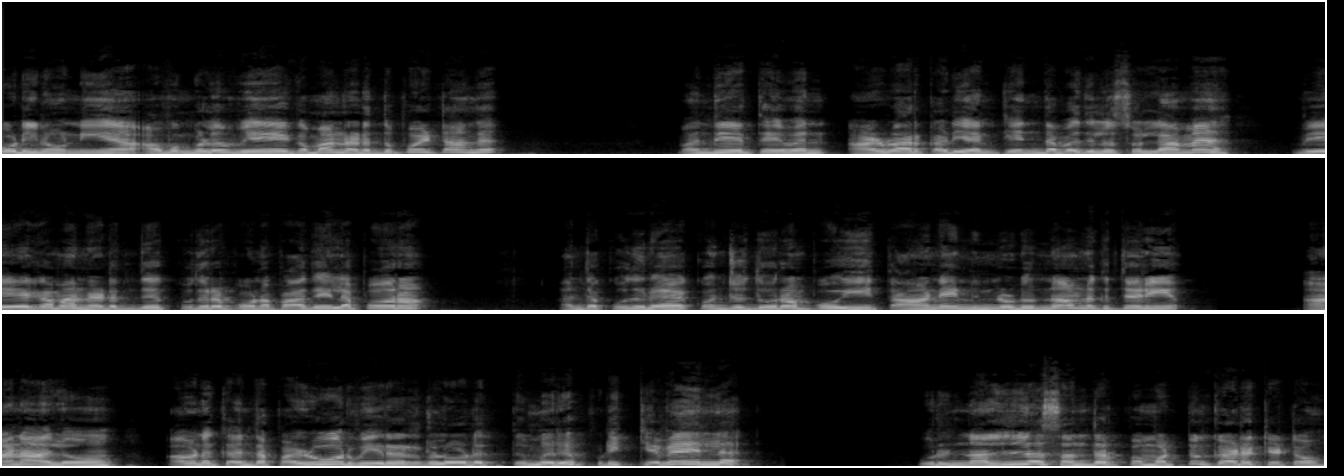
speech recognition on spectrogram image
ஓடினோன்னே அவங்களும் வேகமாக நடந்து போயிட்டாங்க. வந்தியத்தேவன் ஆழ்வார்க்கடியானுக்கு எந்த பதிலும் சொல்லாமல் வேகமாக நடந்து குதிரை போன பாதையில் போகிறான் அந்த குதிரை கொஞ்சம் தூரம் போய் தானே நின்றுடுன்னு அவனுக்கு தெரியும். ஆனாலும் அவனுக்கு அந்த பழுவூர் வீரர்களோட திமிரு பிடிக்கவே இல்லை. ஒரு நல்ல சந்தர்ப்பம் மட்டும் கிடைக்கட்டும்.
